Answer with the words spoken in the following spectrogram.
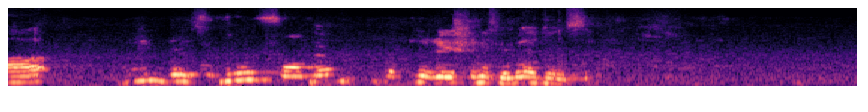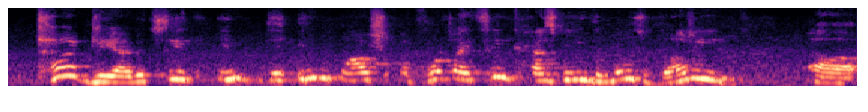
uh, when there's no formal declaration of emergency. Thirdly, I would say the impartial, what I think has been the most worrying uh,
